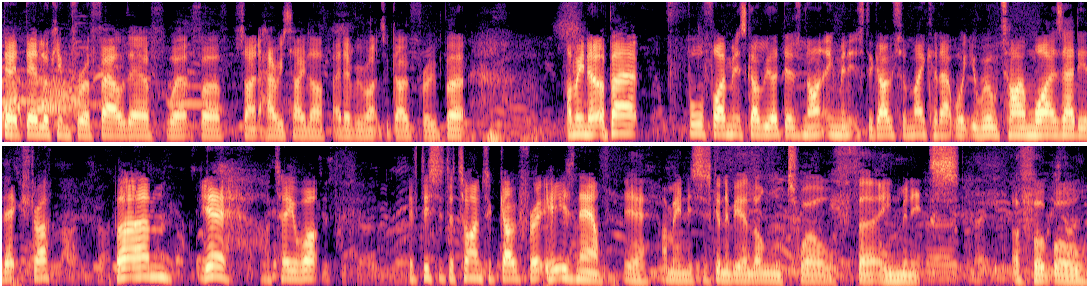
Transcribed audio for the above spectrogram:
they're, they're looking for a foul there for, for Harry Taylor had every right to go through, but. I mean, about four or five minutes ago, we had there's 19 minutes to go, so make of that what you will, time wise, added extra. But um, yeah, I'll tell you what, if this is the time to go for it, it is now. Yeah, I mean, this is going to be a long 12, 13 minutes of football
